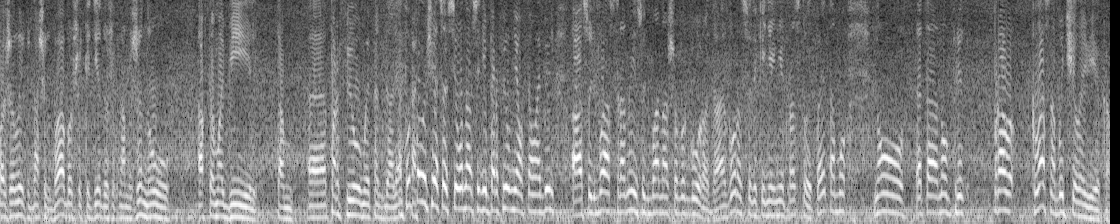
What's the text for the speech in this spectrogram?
пожилых наших бабушек и дедушек нам жену, автомобиль, там, э, парфюм и так далее. А тут получается всего-навсего не парфюм, не автомобиль, а судьба страны и судьба нашего города. А город все-таки не, непростой. Поэтому, ну, это, ну, при- право, классно быть человеком,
